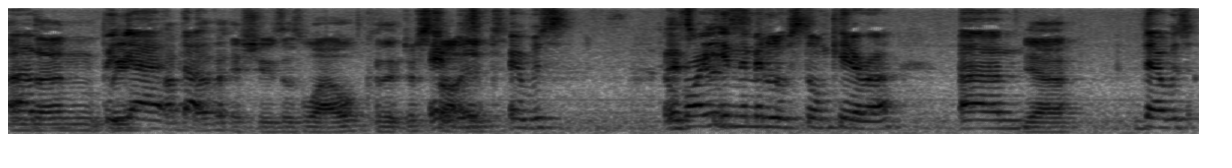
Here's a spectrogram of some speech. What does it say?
and Um, then we yeah, had that- weather issues as well because it just it started. was it was right in the middle of Storm Ciara. Um, yeah, There was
